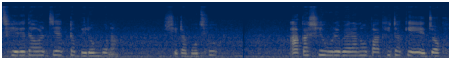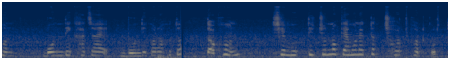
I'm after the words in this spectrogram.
ছেড়ে দেওয়ার যে একটা বিড়ম্বনা, সেটা বোঝো। আকাশে উড়ে বেড়ানো পাখিটাকে যখন বন্দি খাঁচায় বন্দি করা হতো, তখন সে মুক্তির জন্য কেমন একটা ছটফট করত।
